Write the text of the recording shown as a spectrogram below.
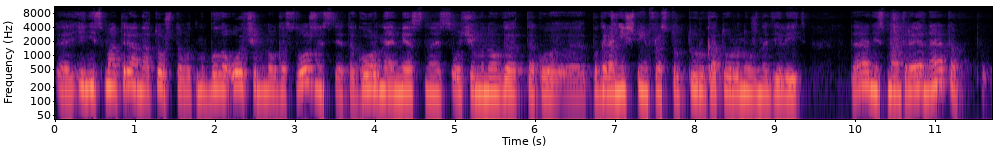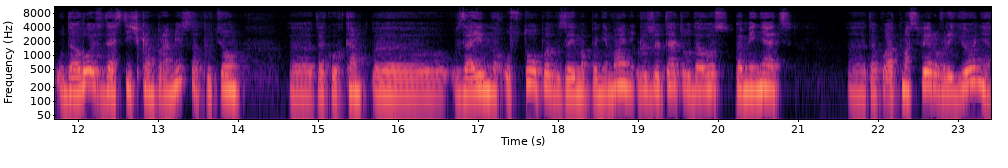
Э, и несмотря на то, что вот было очень много сложностей, это горная местность, очень много такой э, пограничной инфраструктуры, которую нужно делить, да, несмотря на это, удалось достичь компромисса путем Э, таких э, взаимных уступок, взаимопонимания. В результате удалось поменять э, такую атмосферу в регионе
